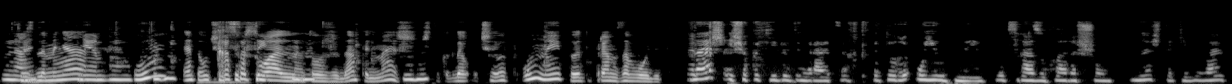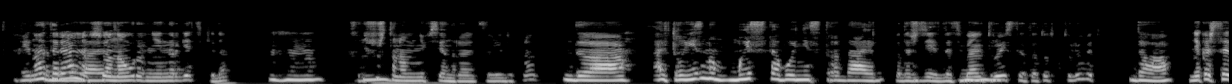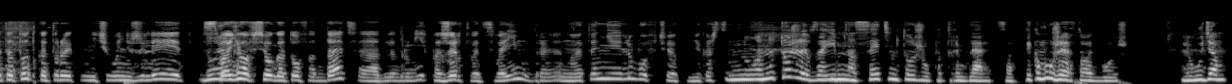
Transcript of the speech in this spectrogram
да. То есть для меня Не, ум это очень Красоты. сексуально тоже, да, понимаешь? Что когда человек умный, то это прям заводит. Знаешь, еще какие люди нравятся, которые уютные, вот сразу хорошо. Знаешь, такие бывают. Редко, Ну, это но реально бывает. все на уровне энергетики, да? Мгм. Хорошо, что нам не все нравятся люди, правда? Да. Альтруизмом мы с тобой не страдаем. Подожди, для тебя альтруист это тот, кто любит? Да. Мне кажется, это тот, который ничего не жалеет, Ну, свое это- все готов отдать, а для других пожертвовать своим. Но это не любовь к человеку. Мне кажется, Ну, оно тоже взаимно с этим тоже употребляется. Ты кому жертвовать будешь? Людям,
